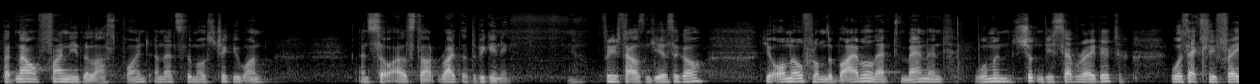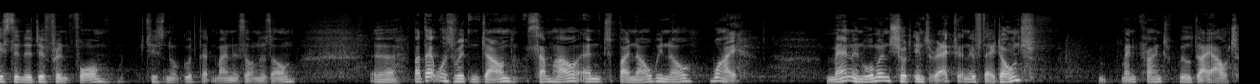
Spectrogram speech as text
but now finally the last point, and that's the most tricky one. And so I'll start right at the beginning. Yeah. 3,000 years ago, you all know from the Bible that man and woman shouldn't be separated was actually phrased in a different form. It is no good that man is on his own. Uh, but that was written down somehow, and by now we know why. Man and woman should interact, and if they don't, mankind will die out.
